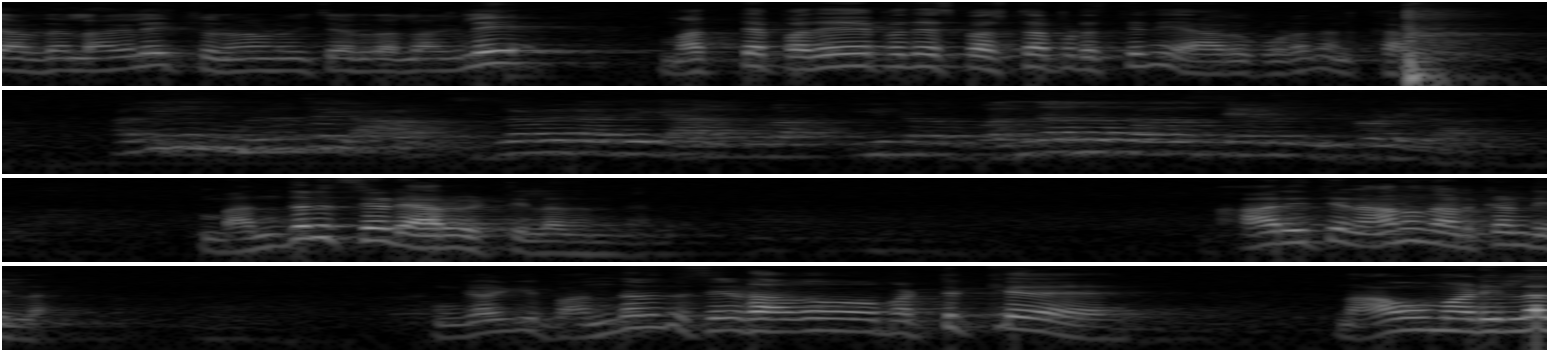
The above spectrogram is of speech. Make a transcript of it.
ವಿಚಾರದಲ್ಲಾಗಲಿ ಚುನಾವಣೆ ವಿಚಾರದಲ್ಲಾಗಲಿ ಮತ್ತೆ ಪದೇ ಪದೇ ಸ್ಪಷ್ಟಪಡಿಸ್ತೀನಿ ಯಾರು ಕೂಡ ನನ್ನ ಕಾರಣ. ಬಂಧನದ ಸೈಡ್ ಯಾರೂ ಇಟ್ಟಿಲ್ಲ ನನ್ನ ಮೇಲೆ ಆ ರೀತಿ ನಾನು ನಡ್ಕೊಂಡಿಲ್ಲ. ಹಂಗಾಗಿ ಬಂಧನದ ಸೇಡ್ ಆಗೋ ಮಟ್ಟಕ್ಕೆ ನಾವು ಮಾಡಿಲ್ಲ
